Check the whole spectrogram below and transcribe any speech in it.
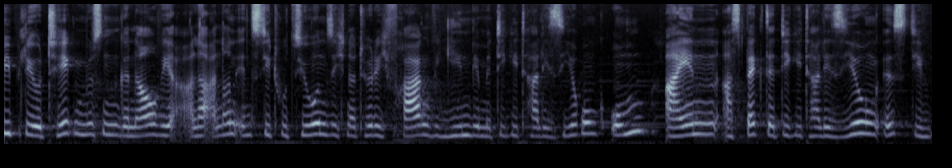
Bibliotheken müssen genau wie alle anderen Institutionen sich natürlich fragen, wie gehen wir mit Digitalisierung um. Ein Aspekt der Digitalisierung ist die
